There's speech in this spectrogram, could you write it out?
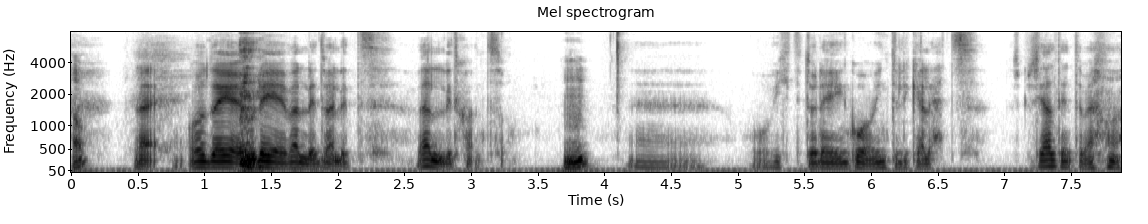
Ja. Nej, och, det, är- och det är väldigt, väldigt, väldigt skönt så. Mm. Eh, och viktigt och det går inte lika lätt. Speciellt inte med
